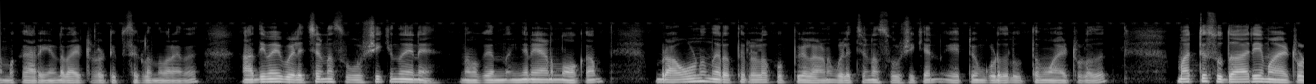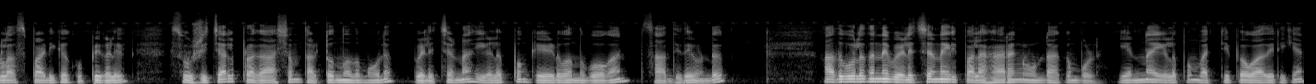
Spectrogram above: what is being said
നമുക്ക് അറിയേണ്ടതായിട്ടുള്ള ടിപ്സുകളെന്ന് പറയുന്നത്. ആദ്യമായി വെളിച്ചെണ്ണ സൂക്ഷിക്കുന്നതിന് നമുക്ക് എങ്ങനെയാണെന്ന് നോക്കാം. ബ്രൗൺ നിറത്തിലുള്ള കുപ്പികളാണ് വെളിച്ചെണ്ണ സൂക്ഷിക്കാൻ ഏറ്റവും കൂടുതൽ ഉത്തമമായിട്ടുള്ളത്. മറ്റ് സുതാര്യമായിട്ടുള്ള സ്ഫടിക കുപ്പികളിൽ സൂക്ഷിച്ചാൽ പ്രകാശം തട്ടുന്നത് മൂലം വെളിച്ചെണ്ണ എളുപ്പം കേടുവന്നു പോകാൻ സാധ്യതയുണ്ട്. അതുപോലെ തന്നെ വെളിച്ചെണ്ണയിൽ പലഹാരങ്ങൾ ഉണ്ടാക്കുമ്പോൾ എണ്ണ എളുപ്പം വറ്റിപ്പോകാതിരിക്കാൻ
